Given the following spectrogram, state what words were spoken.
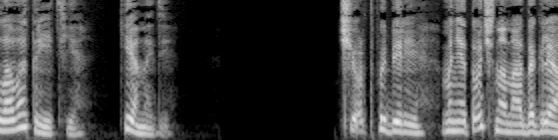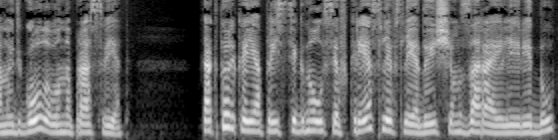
Глава третья. Кеннеди. Черт побери, мне точно надо глянуть голову на просвет. Как только я пристегнулся в кресле в следующем за Райли ряду,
